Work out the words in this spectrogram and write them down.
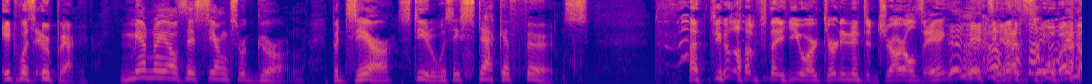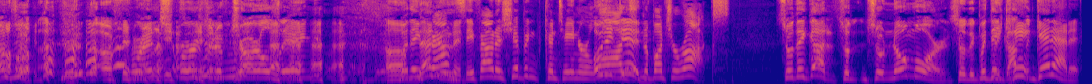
It was open. Many of the things were gone, but there still was a stack of ferns. I Do you love that you are turning into Charles Ing as well? a French version of Charles Ing. Um, but they found is- it. They found a shipping container Oh, lodged in a bunch of rocks. So they got it. So so no more. So the, But they, got can't the- get at it.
